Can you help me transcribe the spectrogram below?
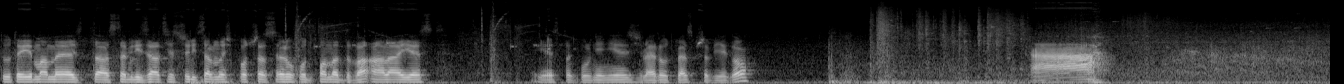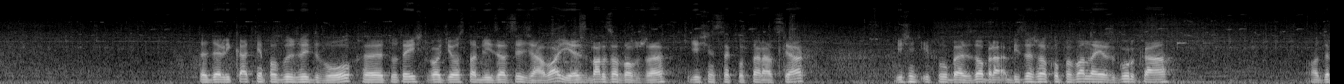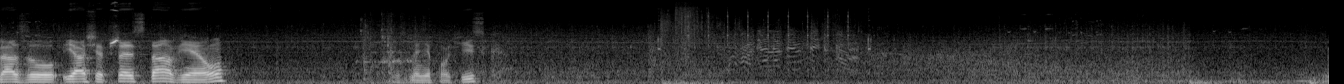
tutaj mamy ta stabilizacja, czyli celność podczas ruchu ponad 2, ale jest jest ogólnie nie jest źle, Rutles przebiego. A. Te delikatnie powyżej dwóch. e, Tutaj jeśli chodzi o stabilizację działa, jest bardzo dobrze. 10 sekund na racjach. 10,5 bez. Dobra, widzę, że okupowana jest górka. Od razu ja się przestawię. Zmienię pocisk.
